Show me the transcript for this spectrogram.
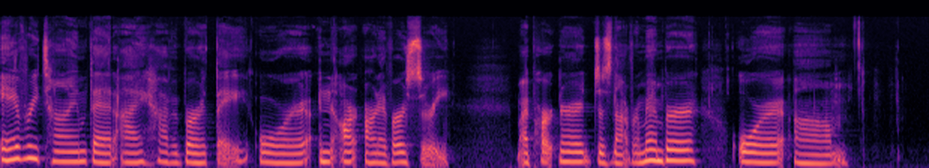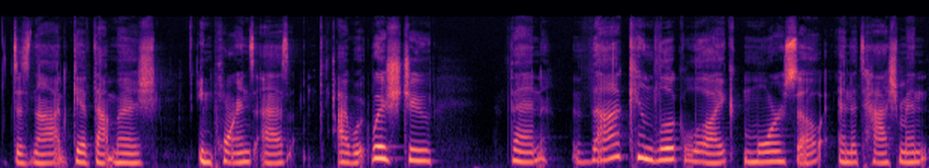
every time that I have a birthday or an anniversary, my partner does not remember or um, does not give that much importance as I would wish to, then that can look like more so an attachment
